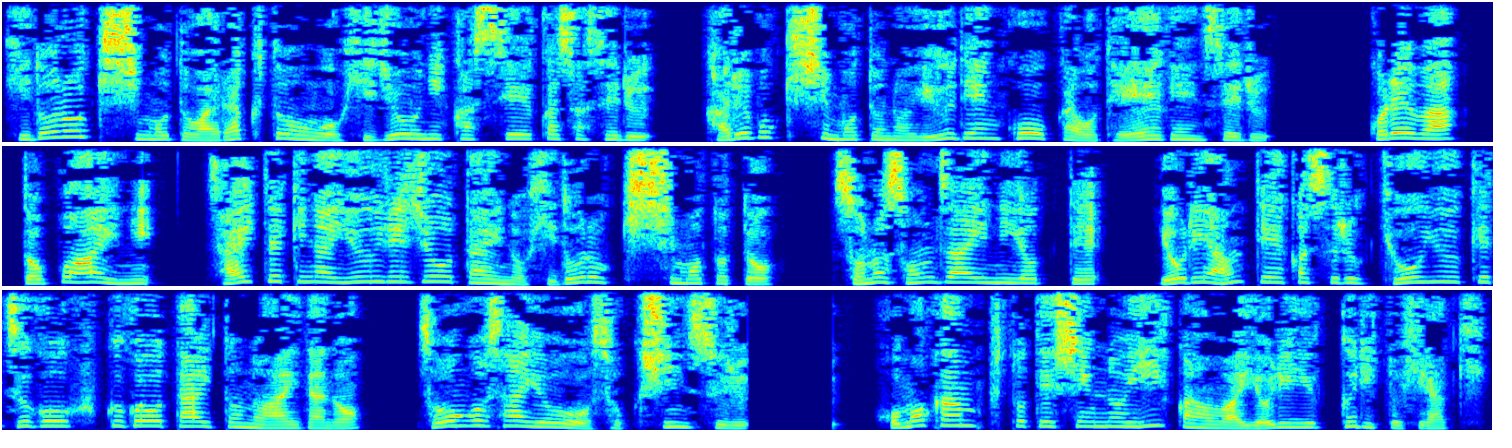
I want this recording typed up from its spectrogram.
ヒドロキシモトはラクトンを非常に活性化させるカルボキシモトの誘電効果を低減する。これはトポアイに最適な有利状態のヒドロキシモトとその存在によってより安定化する共有結合複合体との間の相互作用を促進する。ホモカンプトテシンの E 間はよりゆっくりと開き、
